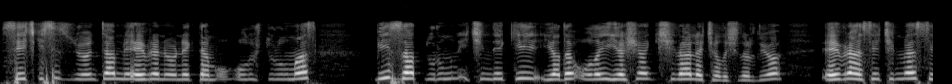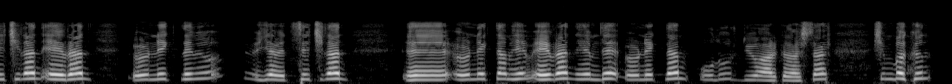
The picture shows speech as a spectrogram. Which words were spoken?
Seçkisiz yöntemle evren örneklem oluşturulmaz. Bizzat durumun içindeki ya da olayı yaşayan kişilerle çalışılır diyor. Evren seçilmez, seçilen evren örneklemiyor. Evet, seçilen e, örneklem hem evren hem de örneklem olur diyor arkadaşlar. Şimdi bakın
